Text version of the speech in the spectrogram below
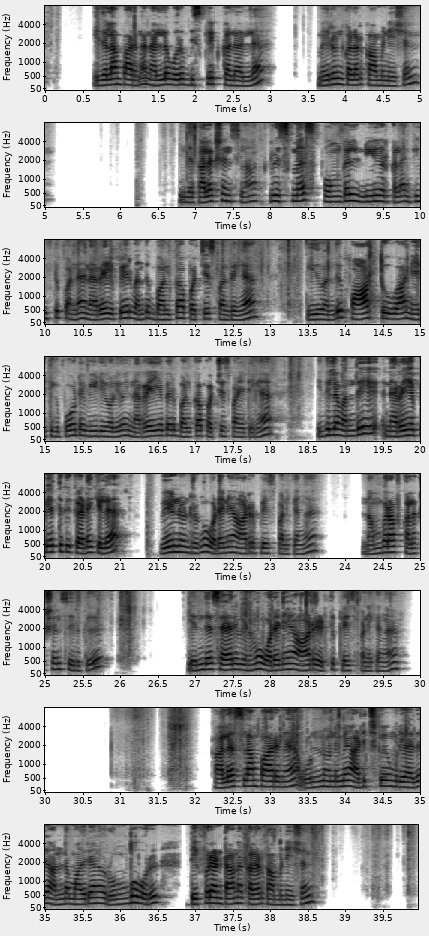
இதெல்லாம் பாருங்கள் நல்ல ஒரு பிஸ்கெட் கலரில் மெரூன் கலர் காம்பினேஷன் இந்த கலெக்ஷன்ஸ்லாம் கிறிஸ்மஸ் பொங்கல் நியூ இயர்க்கெல்லாம் கிஃப்ட் பண்ண நிறைய பேர் வந்து பல்காக பர்ச்சேஸ் பண்ணுறீங்க இது வந்து பார்ட் டூவாக நேற்றுக்கு போட்ட வீடியோலையும் நிறைய பேர் பல்காக பர்ச்சேஸ் பண்ணிட்டீங்க. இதில் வந்து நிறைய பேர்த்துக்கு கிடைக்கல. வேணுன்றவங்க உடனே ஆர்டர் ப்ளேஸ் பண்ணிக்கோங்க. நம்பர் ஆஃப் கலெக்ஷன்ஸ் இருக்குது எந்த சேரீ வேணுமோ உடனே ஆர்டர் எடுத்து ப்ளேஸ் பண்ணிக்கோங்க. கலர்ஸ்லாம் பாருங்கள் ஒன்று ஒன்றுமே அடிச்சுக்கவே முடியாது. அந்த மாதிரியான ரொம்ப ஒரு டிஃப்ரெண்ட்டான கலர் காம்பினேஷன்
